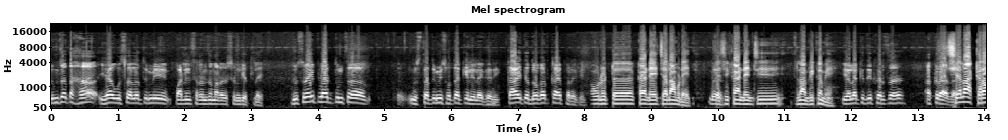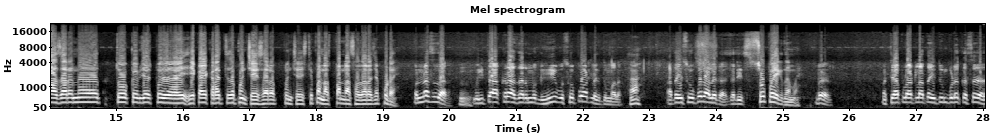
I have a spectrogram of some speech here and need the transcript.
तुमचा आता हा ह्या उसाला तुम्ही पाटील सरांचं मार्गदर्शन घेतलंय. दुसराही प्लॉट तुमचा अ, नुसता तुम्ही स्वतः केलेला आहे घरी. काय त्या दोघात काय फरक आहे? उलट कांड्याच्या लांबड्या आहेत. बरं. त्याची कांड्यांची लांबी कमी आहे. याला किती खर्च? अकरा हजार. शेला अकरा हजारानं तो कमी जास्त प- एका एकरात त्याचा पंचेचाळीस हजार पंचेचाळीस ते पन्नास पन्नास हजाराच्या पुढं आहे. पन्नास हजार. मग इथं अकरा हजार मग ही सोपं वाटलं का तुम्हाला? हां? आता ही सोपं झालं का गणित सोपं एकदम आहे. बर. मग त्या प्लॉटला आता इथून पुढे कसं?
